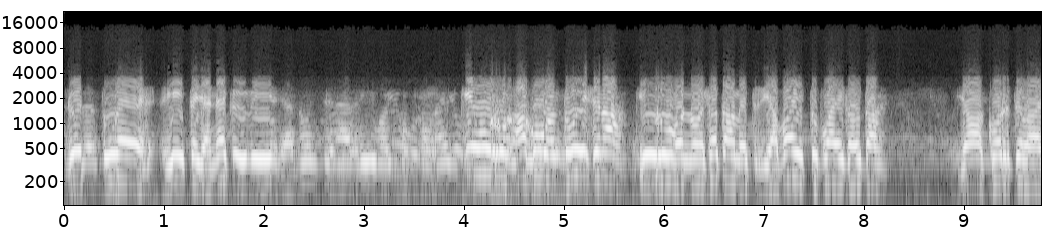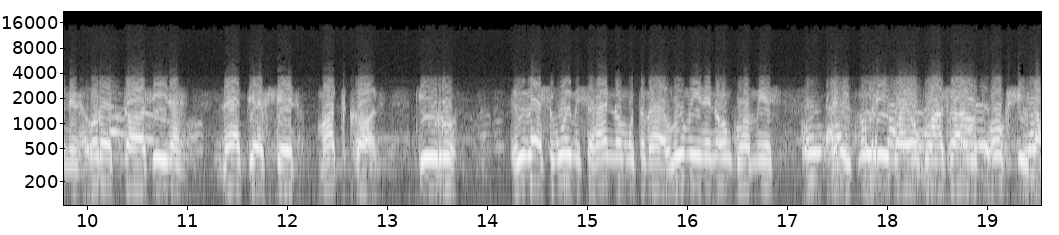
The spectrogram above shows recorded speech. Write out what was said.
Nyt tulee hiihtäjä näkyviin. Kiurun Aku on toisena. Kiuru on noin 100 metriä vaihtopaikalta. Ja Kortelainen odottaa siinä lähteäkseen matkaan. Kiuru hyvässä voimissa hän on, mutta vähän luminen. Onkohan mies mennyt nurin vai onkohan saanut oksilta?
